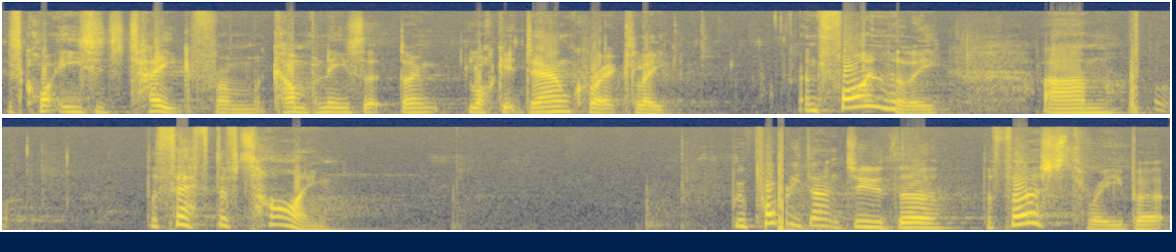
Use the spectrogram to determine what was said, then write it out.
is quite easy to take from companies that don't lock it down correctly. And finally, um, the theft of time. We probably don't do the, the first three, but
